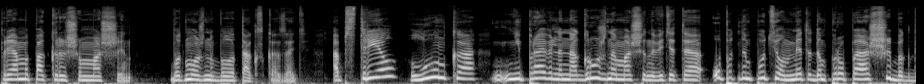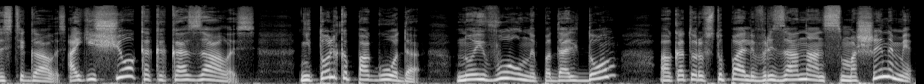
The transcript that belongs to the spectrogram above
прямо по крышам машин. Вот можно было так сказать. Обстрел, лунка, неправильно нагружена машина, ведь это опытным путем, методом проб и ошибок достигалось. А еще, как оказалось, не только погода, но и волны подо льдом которые вступали в резонанс с машинами,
